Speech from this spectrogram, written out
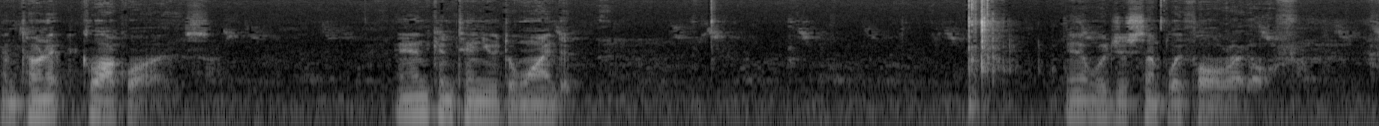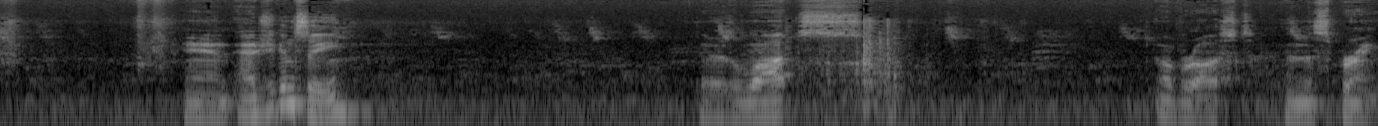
and turn it clockwise and continue to wind it. And it would just simply fall right off. And as you can see, there's lots of rust in the spring.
